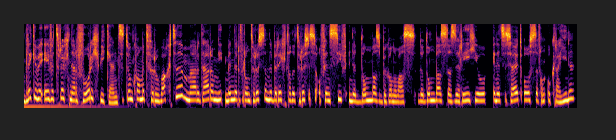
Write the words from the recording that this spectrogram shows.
Blikken we even terug naar vorig weekend. Toen kwam het verwachte, maar daarom niet minder verontrustende bericht dat het Russische offensief in de Donbass begonnen was. De Donbass, dat is de regio in het zuidoosten van Oekraïne.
